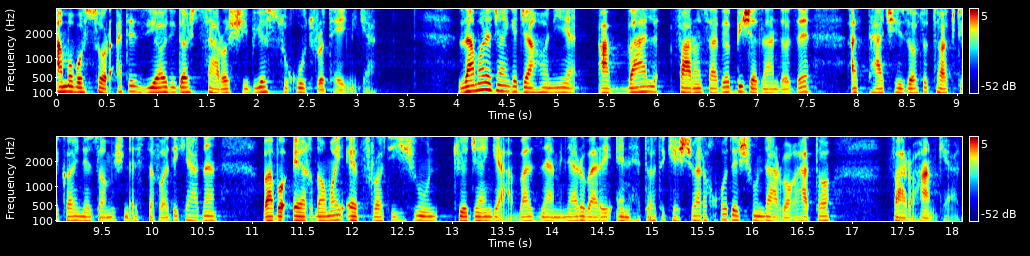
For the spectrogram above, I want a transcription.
اما با سرعت زیادی داشت سراشیبی سقوط رو طی می‌کرد. زمان جنگ جهانی اول فرانسویا بیش از اندازه از تجهیزات و تاکتیک های نظامیشون استفاده کردند و با اقدامای افراتیشون توی جنگ اول زمینه رو برای انحطاط کشور خودشون در واقع حتی فراهم کرد.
